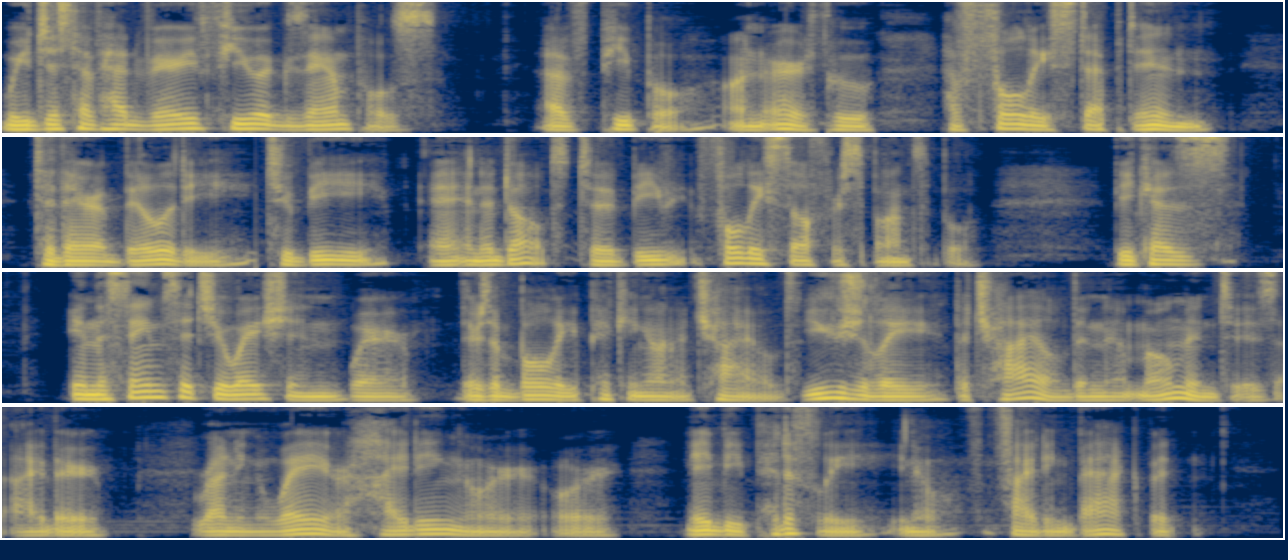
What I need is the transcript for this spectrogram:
we just have had very few examples of people on earth who have fully stepped in to their ability to be an adult, to be fully self responsible. Because in the same situation where there's a bully picking on a child, usually the child in that moment is either running away or hiding or, or maybe pitifully, you know, fighting back, but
